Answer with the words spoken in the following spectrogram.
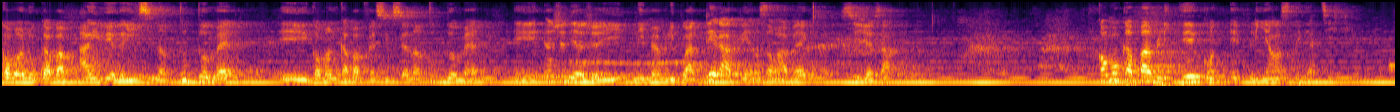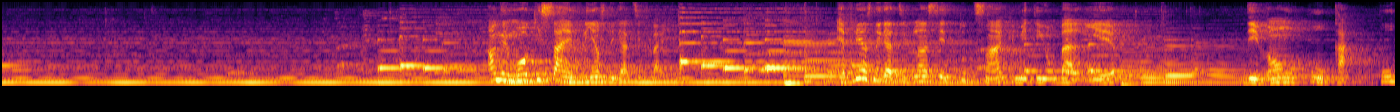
comment nous sommes capables d'arriver réussir dans tout domaine et comment nous sommes capables de faire succès dans tout domaine. Et ingénieur GI, lui-même, lui pourra déraper ensemble avec sujet ça. Comment capable lutter contre influence négative? En un mot, qui ça influence négative là? Influence négative là, c'est tout ça qui mettait une barrière devant pour pour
